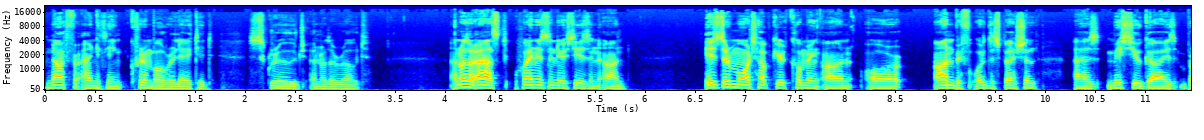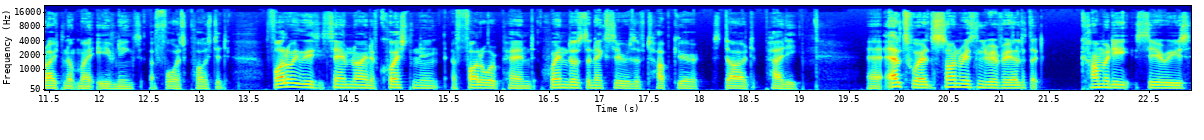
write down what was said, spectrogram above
not for anything Crimbo related. Scrooge, another wrote. Another asked, When is the new season on? Is there more Top Gear coming on or on before the special? As miss you guys, brighten up my evenings, a fourth posted. Following the same line of questioning, a follower penned, When does the next series of Top Gear start, Paddy? Uh, elsewhere, The Sun recently revealed that comedy series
